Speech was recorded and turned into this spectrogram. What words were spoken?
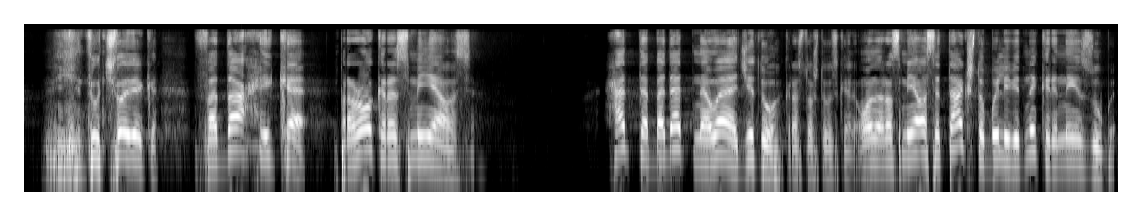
у человека фадахика, пророк рассмеялся. Хатта бадат наваджиду, как раз то, что вы сказали. Он рассмеялся так, что были видны коренные зубы.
